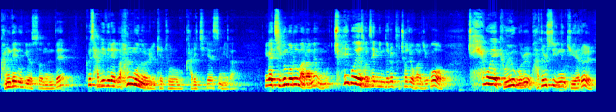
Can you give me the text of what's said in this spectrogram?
강대국이었었는데 그 자기들의 그 학문을 이렇게 두고 가르치게 했습니다. 그러니까 지금으로 말하면 뭐 최고의 선생님들을 붙여줘가지고 최고의 교육을 받을 수 있는 기회를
